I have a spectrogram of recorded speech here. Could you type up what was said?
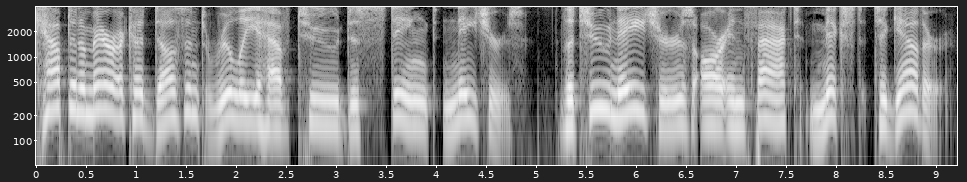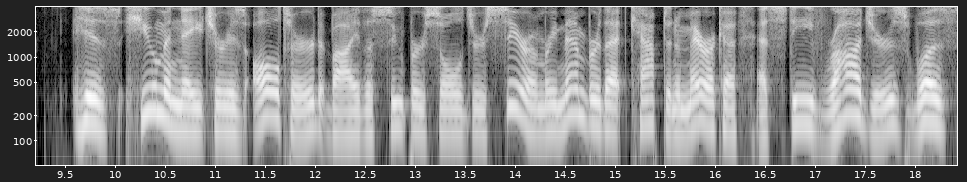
Captain America doesn't really have two distinct natures. The two natures are in fact mixed together. His human nature is altered by the super soldier serum. Remember that Captain America, as Steve Rogers, was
